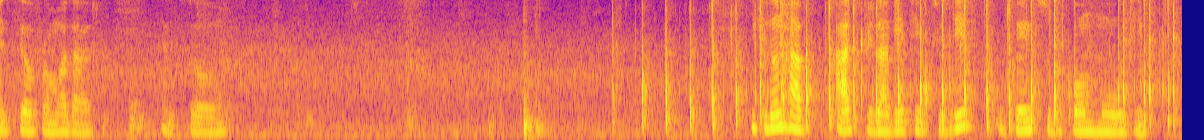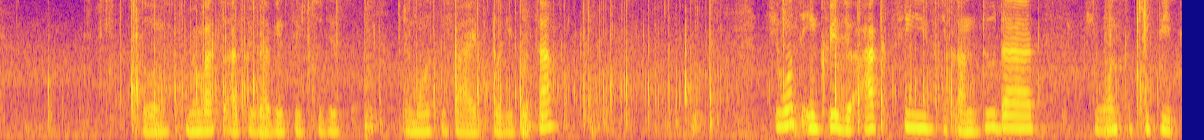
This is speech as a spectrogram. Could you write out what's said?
itself from others. And so if you don't have add preservative to this it's going to become moldy so remember to add preservative to this emulsified body butter. If you want to increase your actives you can do that. If you want to keep it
